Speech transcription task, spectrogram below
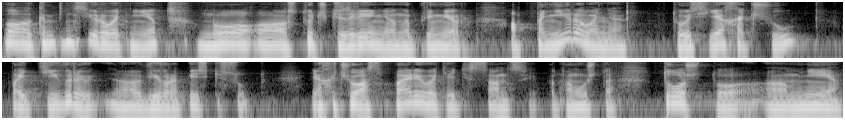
А, компенсировать нет, но а, с точки зрения, например, оппонирования, то есть я хочу пойти в, в Европейский суд. Я хочу оспаривать эти санкции, потому что то, что мне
